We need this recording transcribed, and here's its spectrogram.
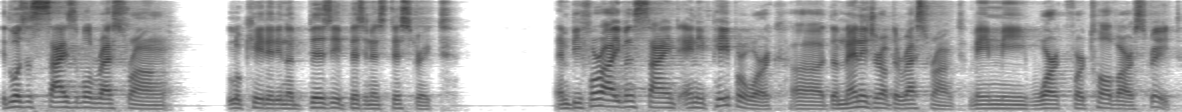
It was a sizable restaurant located in a busy business district. And before I even signed any paperwork, uh, the manager of the restaurant made me work for 12 hours straight,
